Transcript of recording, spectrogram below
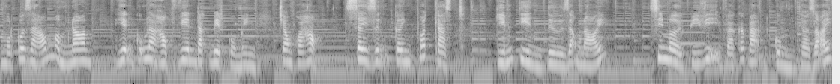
Một cô giáo mầm non hiện cũng là học viên đặc biệt của mình trong khóa học xây dựng kênh podcast kiếm tiền từ giọng nói. Xin mời quý vị và các bạn cùng theo dõi.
